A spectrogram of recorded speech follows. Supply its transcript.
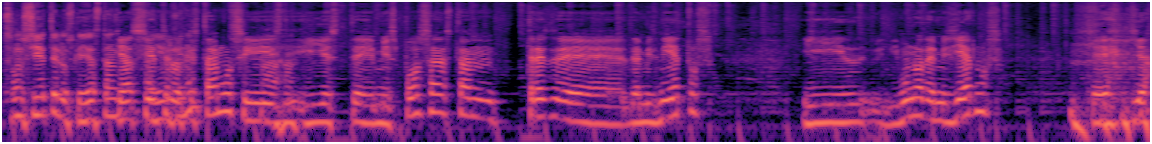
Son siete los que ya están. Ya siete los que estamos y, y, este mi esposa están tres de, de mis nietos y, y uno de mis yernos que ya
